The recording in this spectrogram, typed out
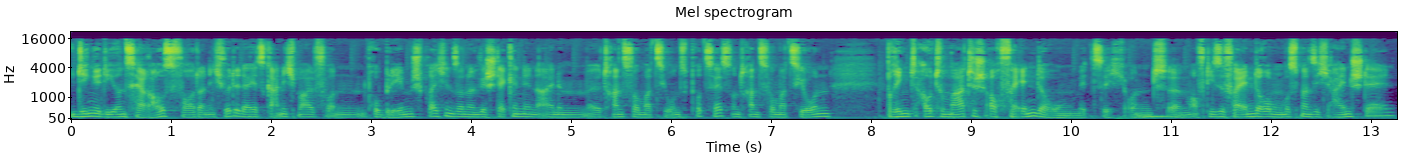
Dinge, die uns herausfordern. Ich würde da jetzt gar nicht mal von Problemen sprechen, sondern wir stecken in einem äh, Transformationsprozess und Transformation bringt automatisch auch Veränderungen mit sich. Und ähm, auf diese Veränderungen muss man sich einstellen.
